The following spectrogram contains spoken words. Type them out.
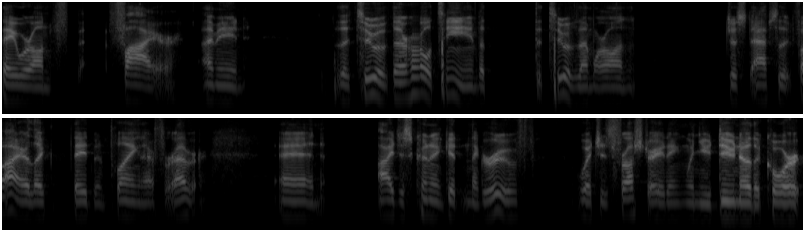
they were on f- fire. I mean, the two of their whole team, but the two of them were on just absolute fire. Like they'd been playing there forever, and I just couldn't get in the groove, which is frustrating when you do know the court.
